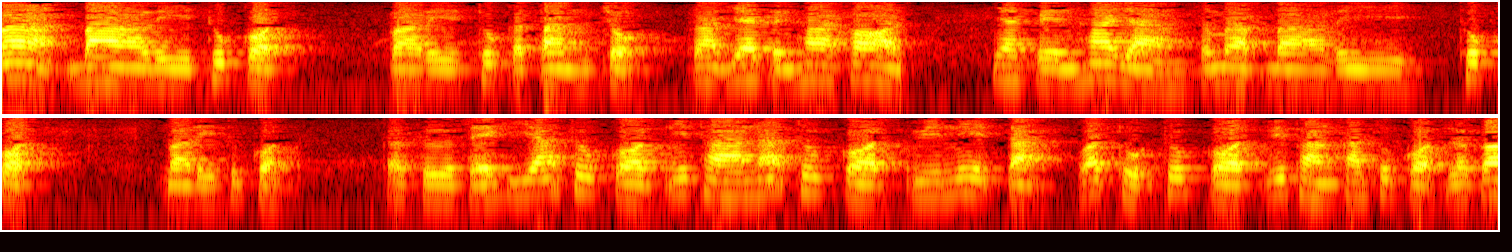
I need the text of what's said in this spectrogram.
ว่าบาลีทุกกฎบาลีทุกตังจบก็แยกเป็นห้าข้อ แยกเป็นห้าอย่างสำหรับบาลีทุกกฎบาลีทุกกฎก็คือเสกิยะทุกกฎนิทานะทุกกฎวินิตะวัตถุทุกกฎวิพังคทุกกฎแล้วก็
